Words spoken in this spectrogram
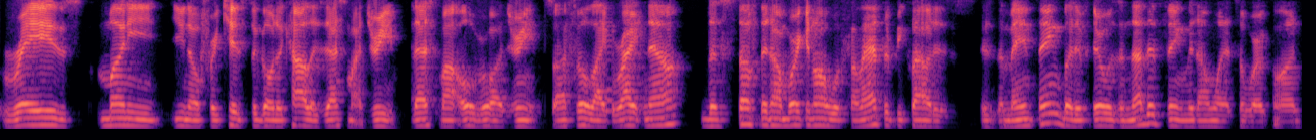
raise money, you know, for kids to go to college, that's my dream. That's my overall dream. So I feel like right now the stuff that I'm working on with Philanthropy Cloud is is the main thing. But if there was another thing that I wanted to work on,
